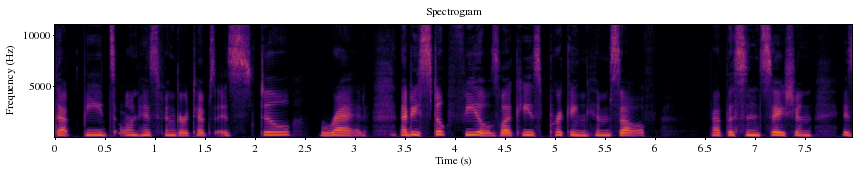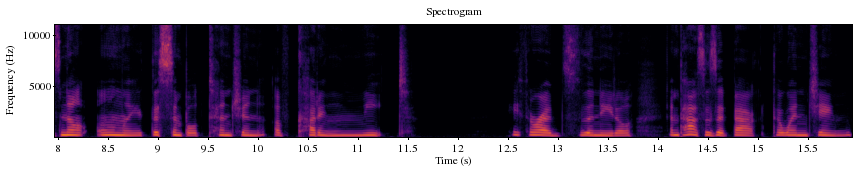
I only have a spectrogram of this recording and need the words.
that beads on his fingertips is still red, that he still feels like he's pricking himself, that the sensation is not only the simple tension of cutting meat. He threads the needle and passes it back to Wen Qing,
